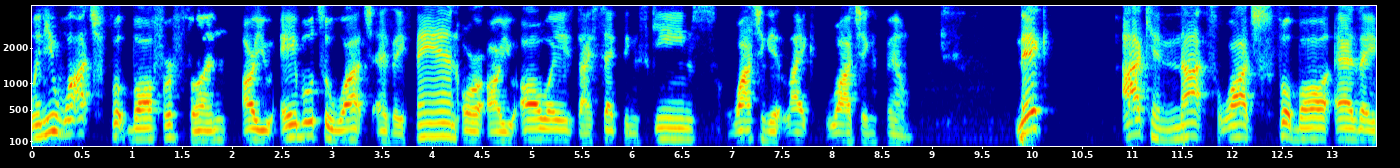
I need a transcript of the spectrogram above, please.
when you watch football for fun, are you able to watch as a fan, or are you always dissecting schemes, watching it like watching film? Nick, I cannot watch football as a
